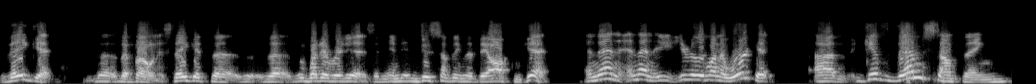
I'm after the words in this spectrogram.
they get the, the bonus. They get the, the, the whatever it is and, and, and, do something that they all can get. And then and then you really want to work it. Um, give them something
